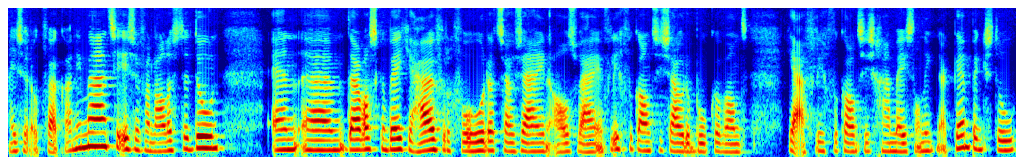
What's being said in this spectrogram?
Is er ook vaak animatie, is er van alles te doen. En um, daar was ik een beetje huiverig voor hoe dat zou zijn als wij een vliegvakantie zouden boeken. Want ja, vliegvakanties gaan meestal niet naar campings toe.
